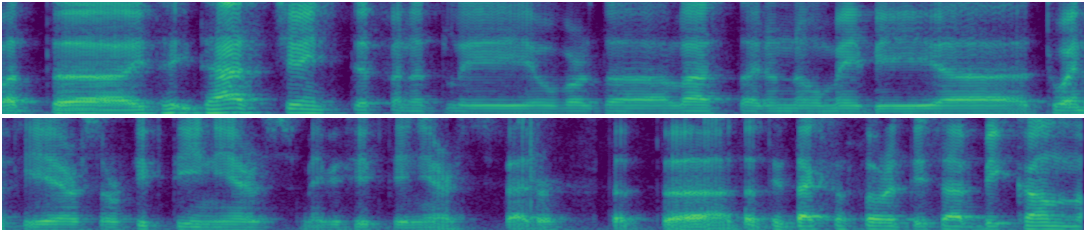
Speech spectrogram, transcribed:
but uh, it, it has changed definitely over the last i don't know maybe uh, 20 years or 15 years maybe 15 years better. That uh, that the tax authorities have become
